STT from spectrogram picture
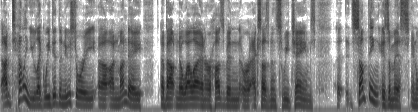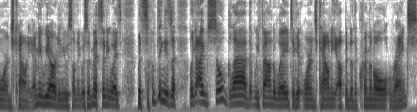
I'm telling you, like we did the news story uh, on Monday about Noella and her husband or ex-husband, Sweet James. Something is amiss in Orange County. I mean, we already knew something was amiss, anyways. But something is a like. I'm so glad that we found a way to get Orange County up into the criminal ranks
